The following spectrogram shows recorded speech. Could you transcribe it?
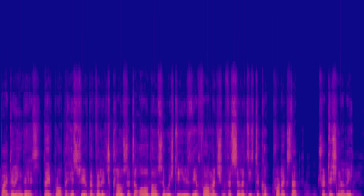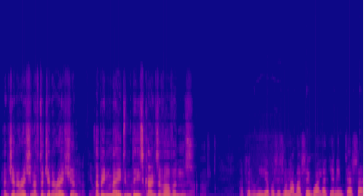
By doing this, they've brought the history of the village closer to all those who wish to use the aforementioned facilities to cook products that, traditionally, and generation after generation, have been made in these kinds of ovens. La perrunilla, pues eso, la masa igual, la hacían en casa,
